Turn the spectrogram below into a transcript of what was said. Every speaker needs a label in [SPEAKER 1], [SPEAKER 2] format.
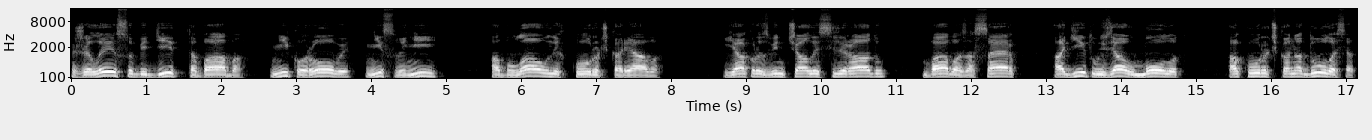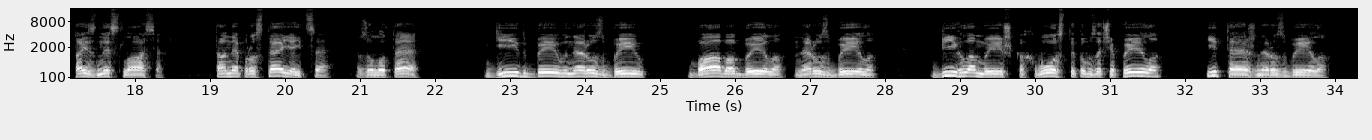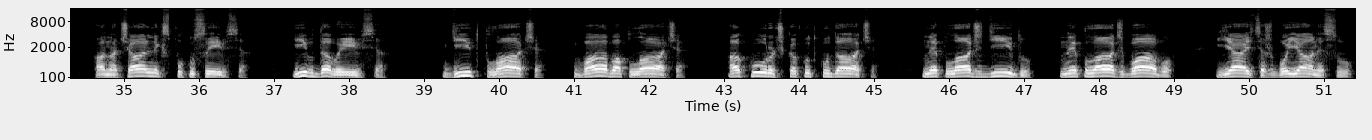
[SPEAKER 1] Жили собі дід та баба, ні корови, ні свині, а була у них курочка рява. Як розвінчали сільраду, баба за серп, а дід узяв молот, а курочка надулася та й знеслася. Та не просте яйце, золоте. Дід бив, не розбив, баба била, не розбила. Бігла мишка, хвостиком зачепила і теж не розбила. А начальник спокусився і вдавився. Дід плаче, баба плаче, а курочка куткудаче. Не плач, діду, не плач, бабо, яйця ж бо я несу.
